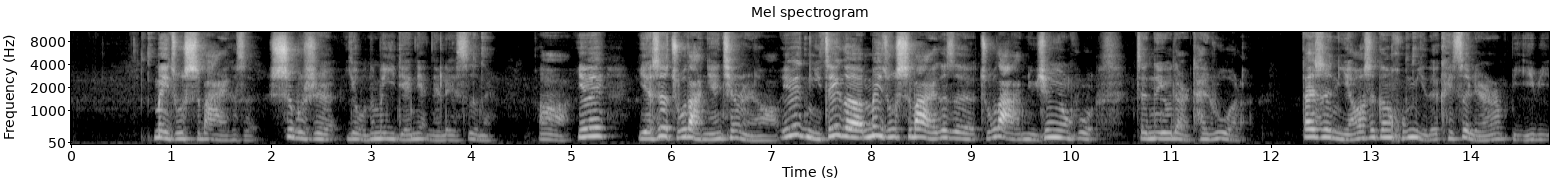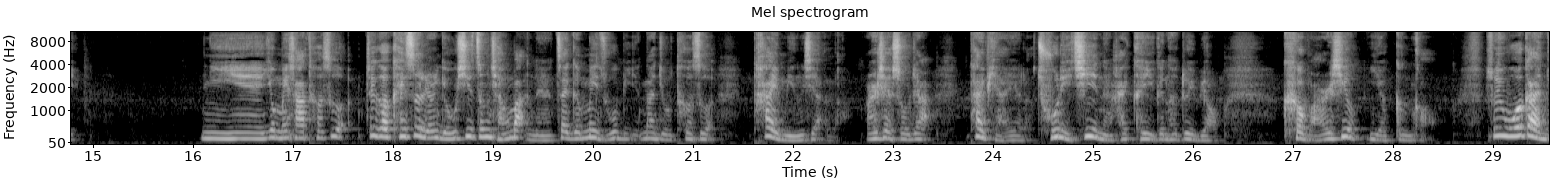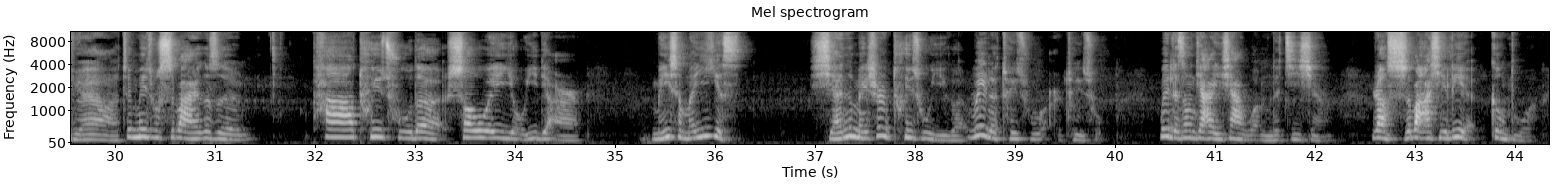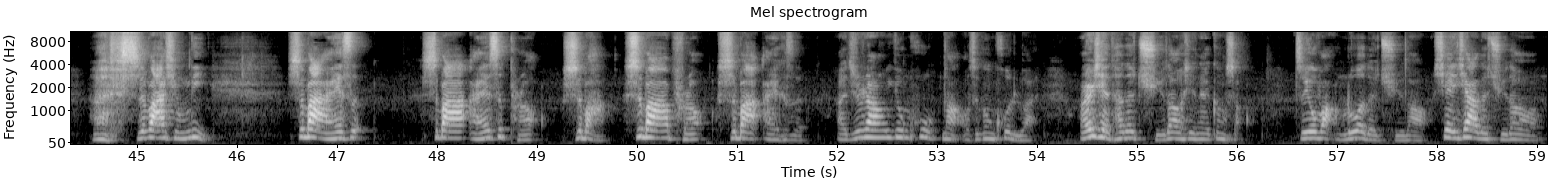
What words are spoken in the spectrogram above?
魅族十八 X 是不是有那么一点点的类似呢？啊，因为也是主打年轻人啊，因为你这个魅族十八 X 主打女性用户，真的有点太弱了。但是你要是跟红米的 K 四零比一比，你又没啥特色。这个 K 四零游戏增强版呢，再跟魅族比，那就特色太明显了，而且售价太便宜了。处理器呢还可以跟它对标，可玩性也更高。所以我感觉啊，这魅族十八 X 它推出的稍微有一点儿没什么意思，闲着没事儿推出一个，为了推出而推出，为了增加一下我们的机型。让十八系列更多啊，十八兄弟，十八 S，十八 S Pro，十八，十八 Pro，十八 X 啊，就让用户脑子更混乱，而且它的渠道现在更少，只有网络的渠道，线下的渠道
